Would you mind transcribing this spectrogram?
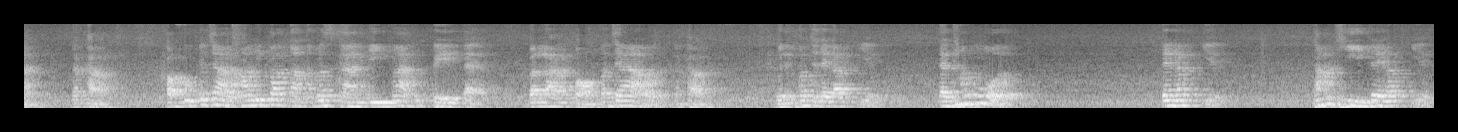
นะนะครับ ขอบคุณพระเจ้าเช้านี้ก็นำนมัสการดีมากทุกเพลงแต่บัลลังก์ของพระเจ้านะครับ เหมือนเขาจะได้รับเกียรติแต่ทั้งหมดได้รับเกียรติทั้งทีมได้รับเกียรติ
